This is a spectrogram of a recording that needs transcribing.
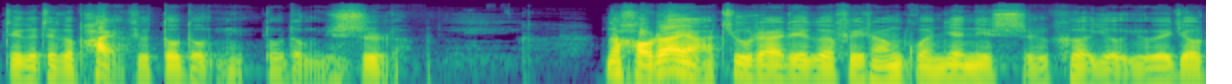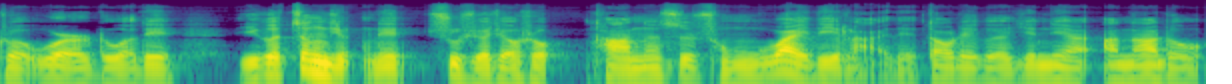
这个这个派就都等于都等于是了。那好在呀，就在这个非常关键的时刻，有一位叫做沃尔多的一个正经的数学教授，他呢是从外地来的，到这个印第安纳州，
